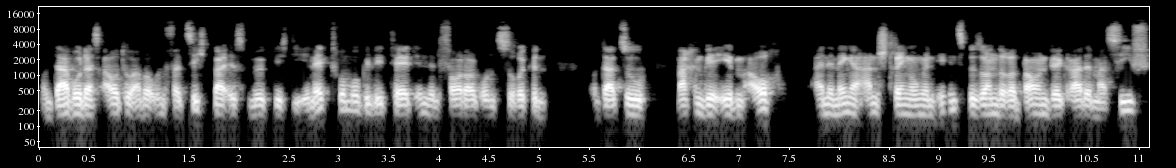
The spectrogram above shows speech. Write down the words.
Und da, wo das Auto aber unverzichtbar ist, möglichst die Elektromobilität in den Vordergrund zu rücken. Und dazu machen wir eben auch eine Menge Anstrengungen. Insbesondere bauen wir gerade massiv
